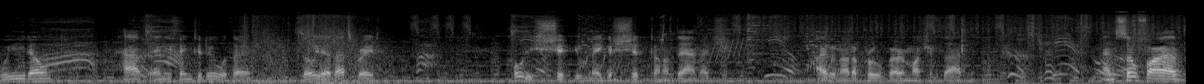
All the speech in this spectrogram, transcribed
We don't have anything to do with her. So yeah, that's great. Holy shit, you make a shit ton of damage. I do not approve very much of that. And so far I've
